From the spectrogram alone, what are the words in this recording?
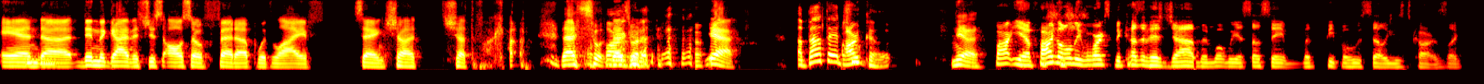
And uh, then the guy that's just also fed up with life, saying, "Shut, shut the fuck up." That's what. That's what. It, yeah, About that true Fargo. coat. yeah. Far, yeah, Fargo only works because of his job and what we associate with people who sell used cars. Like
